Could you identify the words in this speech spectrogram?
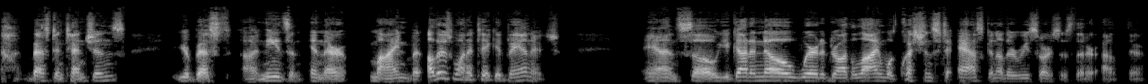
best intentions, your best uh, needs in, in their mind, but others want to take advantage. And so you got to know where to draw the line, what questions to ask, and other resources that are out there.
